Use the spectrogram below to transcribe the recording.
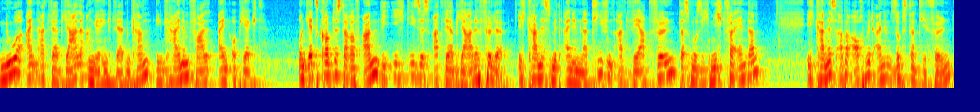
nur ein Adverbiale angehängt werden kann, in keinem Fall ein Objekt. Und jetzt kommt es darauf an, wie ich dieses Adverbiale fülle. Ich kann es mit einem nativen Adverb füllen, das muss ich nicht verändern. Ich kann es aber auch mit einem Substantiv füllen,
